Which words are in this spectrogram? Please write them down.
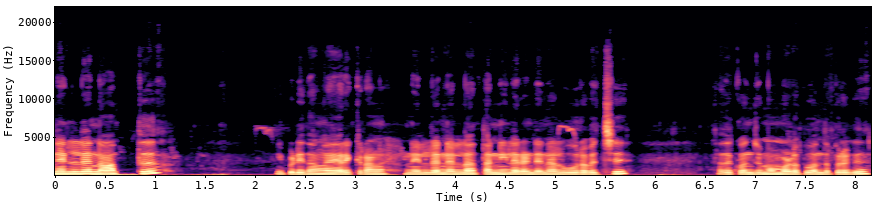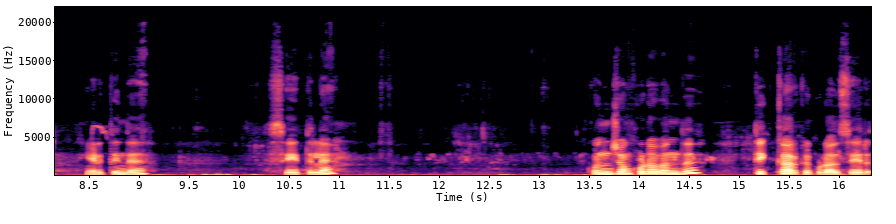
நெல் நாற்று இப்படி தாங்க இறைக்கிறாங்க. நெல் நல்லா தண்ணியில் ரெண்டு நாள் ஊற வச்சு அது கொஞ்சமாக முளப்பு வந்த பிறகு எடுத்து இந்த சேத்துல கொஞ்சம் கூட வந்து திக்காக இருக்கக்கூடாது சேரு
